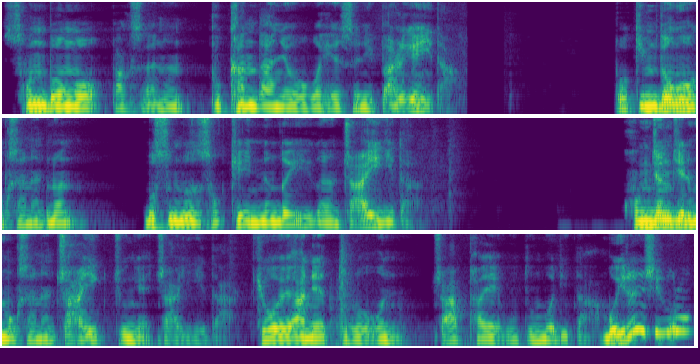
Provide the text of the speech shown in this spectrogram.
손봉호 박사는 북한 다녀오고 했으니 빨갱이다. 또 김동호 박사는 무슨 무슨 속해 있는 거 이거는 좌익이다. 홍정질 목사는 좌익 중에 좌익이다. 교회 안에 들어온 좌파의 우두머리다. 뭐 이런 식으로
